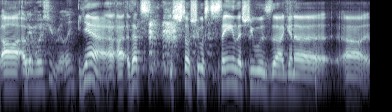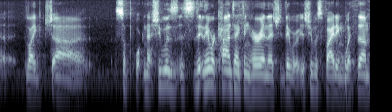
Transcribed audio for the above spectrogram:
Uh, Wait, was she really? yeah, uh, uh, that's so. She was saying that she was uh, gonna uh, like uh, support. No, she was. They were contacting her, and that she, they were. She was fighting with them,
